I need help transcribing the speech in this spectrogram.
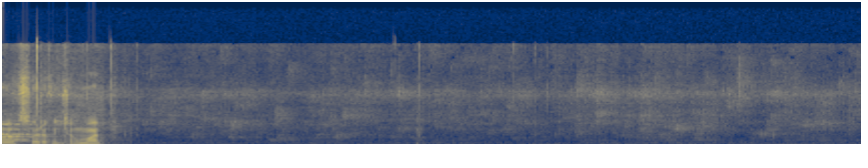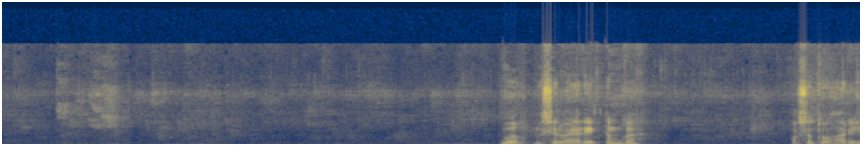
Duh, suara kencang banget. Wah, masih layar hitam kah? Oh, satu hari.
